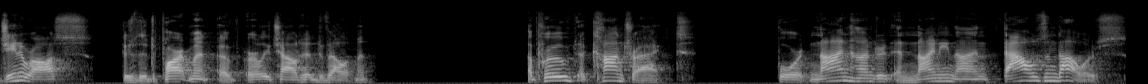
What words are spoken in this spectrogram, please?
Jeana Ross, who's the Department of Early Childhood Development, approved a contract for $999,000,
